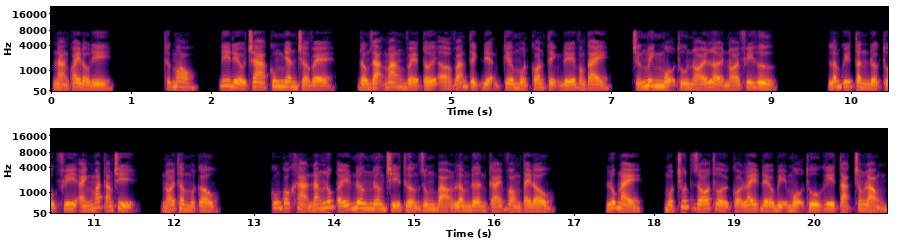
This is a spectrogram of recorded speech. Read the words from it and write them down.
nàng quay đầu đi. Thức mau, đi điều tra cung nhân trở về, đồng dạng mang về tới ở vãn tịch điện kia một con tịnh đế vòng tay, chứng minh mộ thu nói lời nói phi hư. Lâm Quý Tần được Thục phi ánh mắt ám chỉ, nói thầm một câu. Cũng có khả năng lúc ấy nương nương chỉ thưởng dung bảo lâm đơn cái vòng tay đầu. Lúc này, một chút gió thổi cỏ lay đều bị mộ thu ghi tạc trong lòng,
